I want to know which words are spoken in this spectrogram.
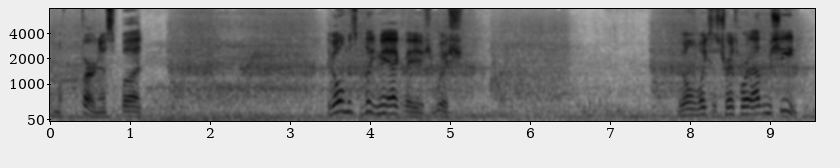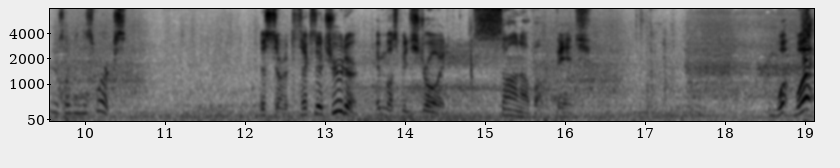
in the furnace, but the golem is complete. You may activate it if you wish. The golem wakes his transport out of the machine. I was hoping this works. This server detects an intruder. It must be destroyed. Son of a bitch. What? What?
